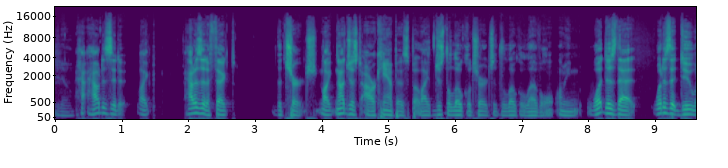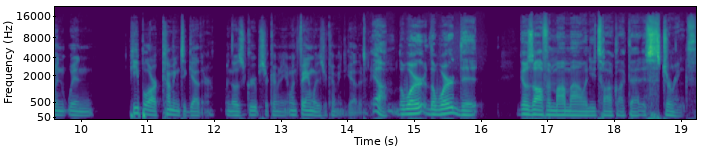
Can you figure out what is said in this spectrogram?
You know, How, how does it like? How does it affect the church? Like not just our campus, but like just the local church at the local level. I mean, what does that? What does it do when when people are coming together? When those groups are coming, when families are coming together? Yeah, the word the word that goes off in my mind when you talk like that is strength.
